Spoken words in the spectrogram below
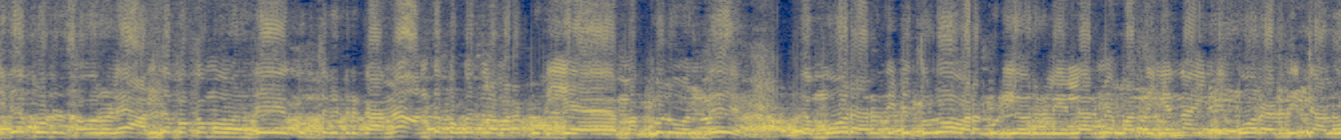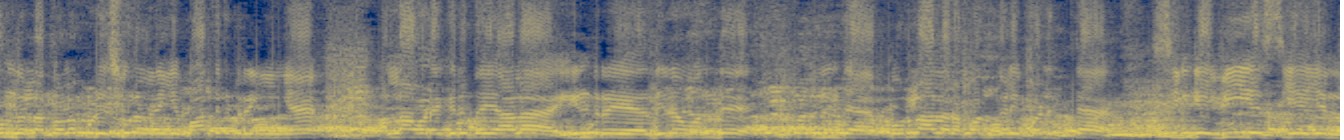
இதே போன்ற சகோதரர்களே அந்த பக்கமும் வந்து கொடுத்துக்கிட்டு இருக்காங்க. அந்த பக்கத்தில் வரக்கூடிய மக்களும் வந்து இந்த மோர் அருந்திட்டு தொழுவ வரக்கூடியவர்கள் எல்லாருமே பார்த்தீங்கன்னா இங்கே மோர் அருந்திட்டு அலமதுல்லா தொழக்கூடிய சூழலை நீங்கள் பார்த்துக்கிட்டு இருக்கீங்க. அல்லாவோட கிருபையால் இன்றைய தினம் வந்து இந்த பொருளாதார பங்களிப்படுத்த சிங்கை விஎஸ்ஏஎன்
